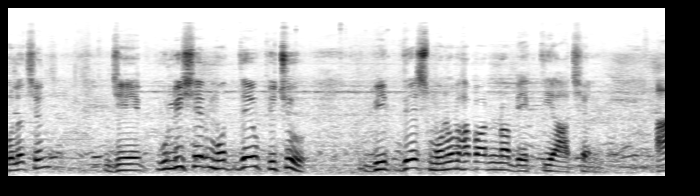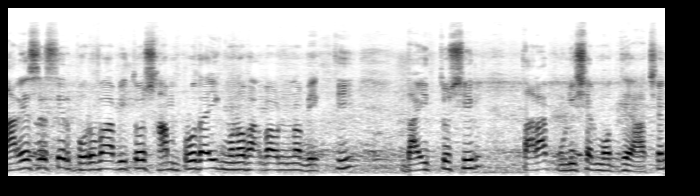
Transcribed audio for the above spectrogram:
বলেছেন যে পুলিশের মধ্যেও কিছু বিদ্বেষ মনোভাবাপন্ন ব্যক্তি আছেন। আরএসএসের প্রভাবিত সাম্প্রদায়িক মনোভাবাপন্ন ব্যক্তি, দায়িত্বশীল, তারা পুলিশের মধ্যে আছেন।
